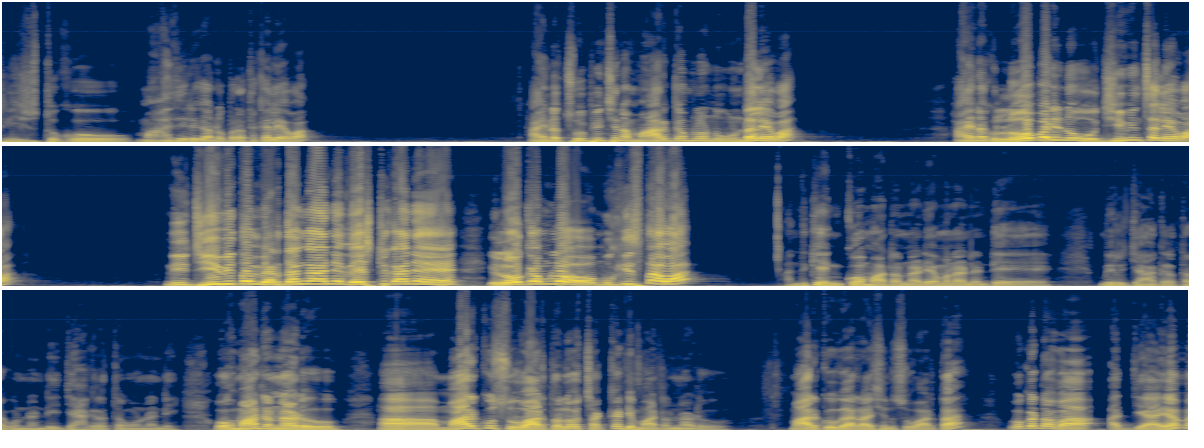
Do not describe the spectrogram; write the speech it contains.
క్రీస్తుకు మాదిరిగా నువ్వు బ్రతకలేవా? ఆయన చూపించిన మార్గంలో నువ్వు ఉండలేవా? ఆయనకు లోబడి నువ్వు జీవించలేవా? నీ జీవితం వ్యర్థంగానే వేస్ట్గానే ఈ లోకంలో ముగిస్తావా? అందుకే ఇంకో మాట అన్నాడు ఏమన్నాడంటే మీరు జాగ్రత్తగా ఉండండి జాగ్రత్తగా ఉండండి. ఒక మాట అన్నాడు మార్కు సువార్తలో చక్కటి మాట అన్నాడు. మార్కు గారు రాసిన సువార్త ఒకటవ అధ్యాయం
